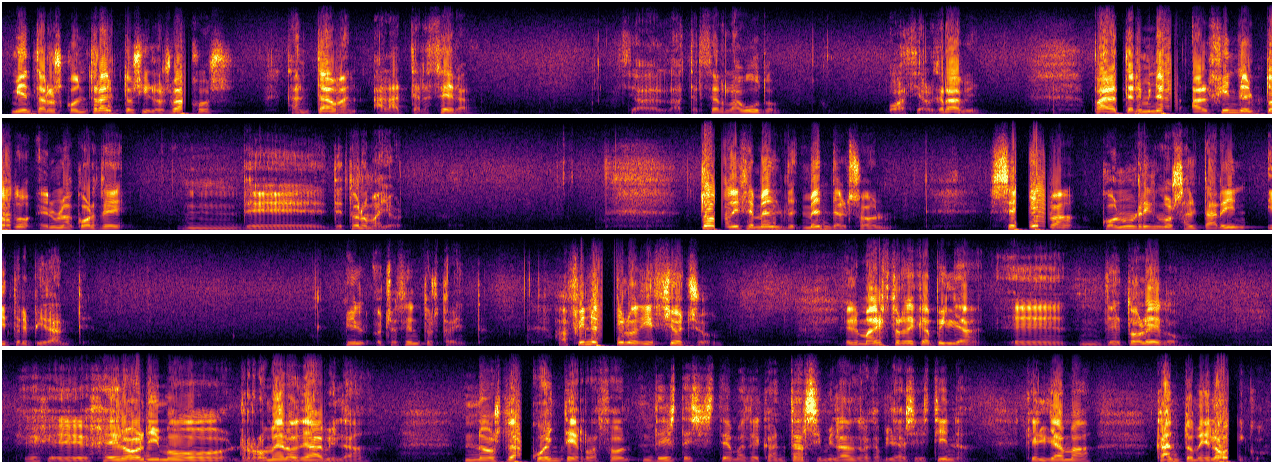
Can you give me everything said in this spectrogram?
Mientras los contraltos y los bajos cantaban a la tercera, hacia la tercer agudo, o hacia el grave, para terminar al fin del todo en un acorde mm, de tono mayor. Todo, dice Mendelssohn, se lleva con un ritmo saltarín y trepidante. 1830. A fines del siglo XVIII, el maestro de capilla eh, de Toledo, eh, eh, Jerónimo Romero de Ávila, nos da cuenta y razón de este sistema de cantar similar a la capilla de Sistina, que él llama canto melódico.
